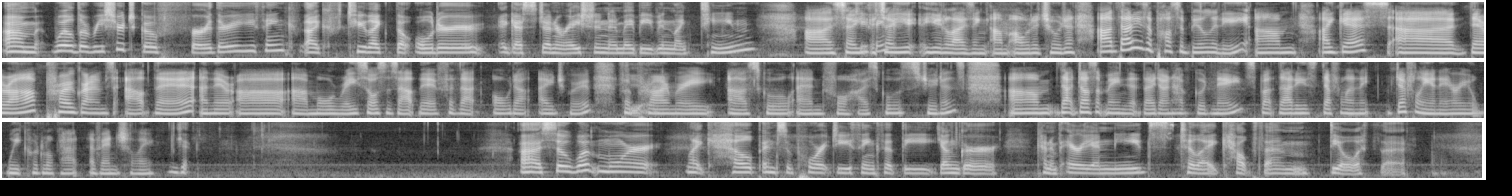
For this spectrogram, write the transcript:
Um, will the research go further? You think, like to like the older, I guess, generation and maybe even like teen? Uh, so, so u- utilizing um, older children, uh, that is a possibility. Um, I guess uh, there are programs out there, and there are uh, more resources out there for that older age group for yeah. primary uh, school and for high school students. Um, that doesn't mean that they don't have good needs, but that is definitely definitely an area we could look at eventually. Yeah. Uh, so, what more like help and support do you think that the younger kind of area needs to like help them deal with the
